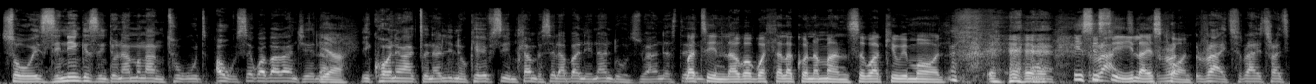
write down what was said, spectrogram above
so ziningi izinto nami ngangithuka ukuthi awu sekwaba kanje la Yeah. ikhona engagcina lino KFC mhlambe selaba nenandozi you understand? Bathini la kwakwahla khona amanzi sekwakhiwa imall ICC Right, ila esikhona ri- right right right.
